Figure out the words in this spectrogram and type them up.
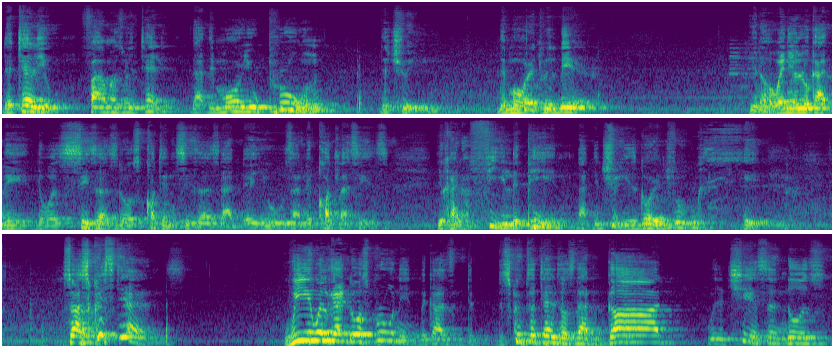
they tell you, farmers will tell you, that the more you prune the tree, the more it will bear. You know, when you look at the those scissors, those cutting scissors that they use and the cutlasses, you kind of feel the pain that the tree is going through. so as Christians, we will get those pruning because the, the scripture tells us that God will chasten those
